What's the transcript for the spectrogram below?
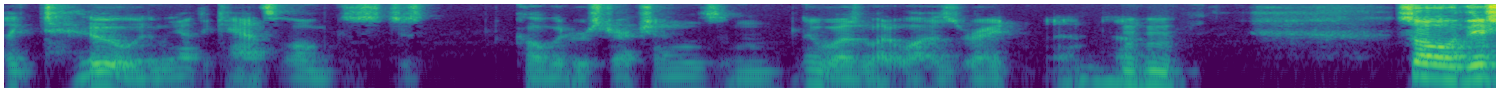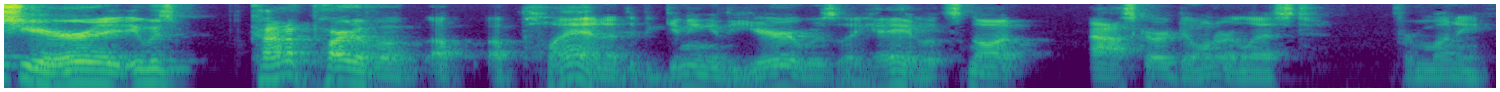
like two, and we had to cancel them because just COVID restrictions, and it was what it was, right? And um, mm-hmm. so this year, it was kind of part of a, a, a plan at the beginning of the year. It was like, hey, let's not ask our donor list for money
